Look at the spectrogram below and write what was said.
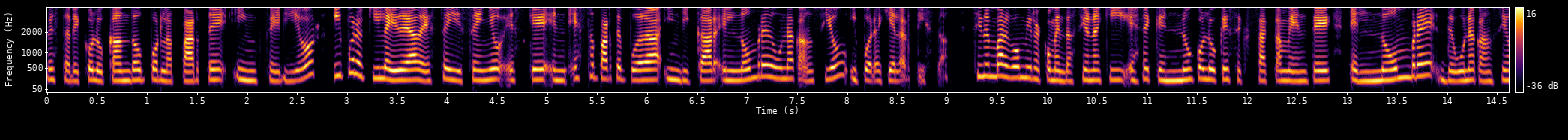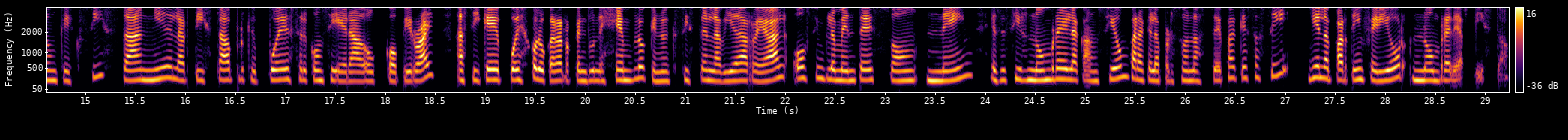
Me estaré colocando por la parte inferior y por aquí la idea de este diseño es que en esta parte pueda indicar el nombre de una canción y por aquí el artista. Sin embargo, mi recomendación aquí es de que no coloques exactamente el nombre de una canción que exista ni del artista porque puede ser considerado copyright. Así que puedes colocar de repente un ejemplo que no existe en la vida real o simplemente son name, es decir, nombre de la canción para que la persona sepa que es así y en la parte inferior nombre de artista.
